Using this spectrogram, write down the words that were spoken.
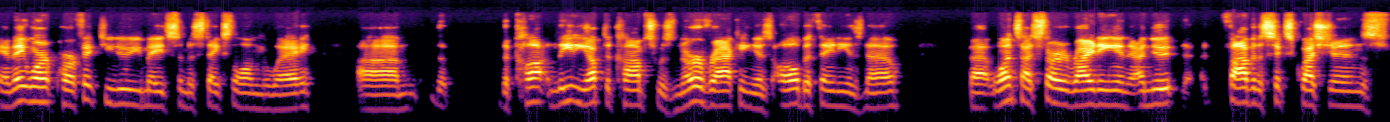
and they weren't perfect. You knew you made some mistakes along the way. Um, the the comp, leading up to comps was nerve wracking, as all Bethanians know. But once I started writing, and I knew five of the six questions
